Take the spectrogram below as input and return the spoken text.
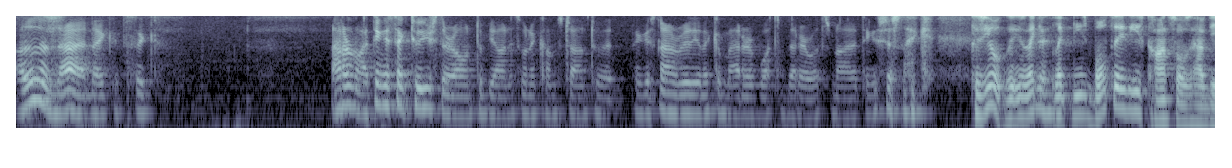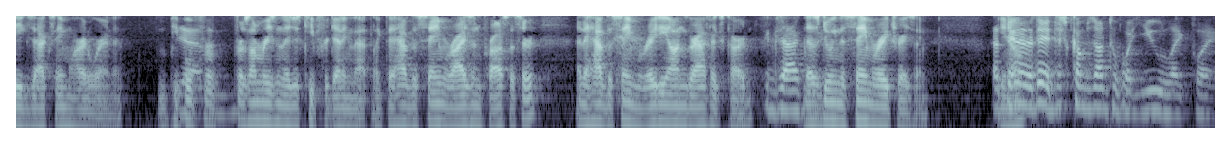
other than that, like it's like I don't know. I think it's like to each their own. To be honest, when it comes down to it, like it's not really like a matter of what's better, what's not. I think it's just like Cause yo, like like these both of these consoles have the exact same hardware in it. People Yeah. for for some reason they just keep forgetting that. Like they have the same Ryzen processor and they have the same Radeon graphics card exactly. that's doing the same ray tracing. At the end of the day, it just comes down to what you like playing.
